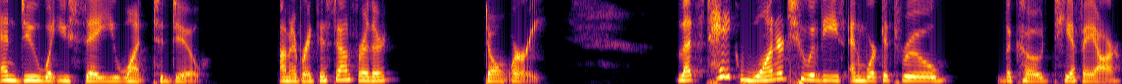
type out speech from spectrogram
and do what you say you want to do. I'm going to break this down further. Don't worry. Let's take one or two of these and work it through the code TFAR.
